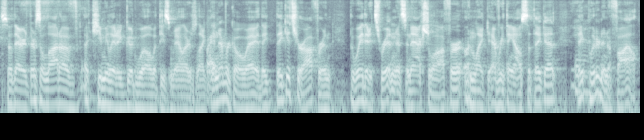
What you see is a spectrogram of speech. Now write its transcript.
So there, there's a lot of accumulated goodwill with these mailers. Like they never go away. They, they get your offer, and the way that it's written, it's an actual offer. Unlike everything else that they get, they put it in a file.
